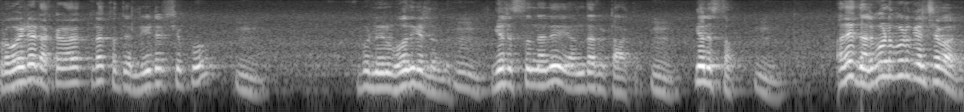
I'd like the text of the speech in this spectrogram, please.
ప్రొవైడెడ్ అక్కడక్కడ కొద్దిగా లీడర్షిప్ ఇప్పుడు నేను మోదిగిల్లు ఉన్నా గెలుస్తుందని అందరూ టాక్ గెలుస్తాం. అదే నల్గొండ కూడా గెలిచేవాళ్ళు.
